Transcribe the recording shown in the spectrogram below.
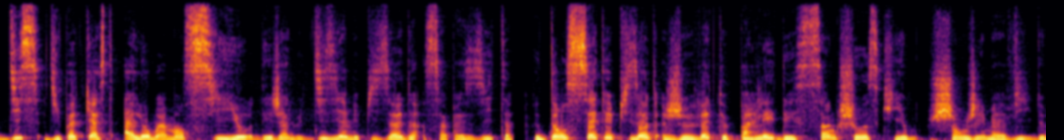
10 du podcast Allo Maman CEO, déjà le dixième épisode, ça passe vite. Dans cet épisode, je vais te parler des 5 choses qui ont changé ma vie de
